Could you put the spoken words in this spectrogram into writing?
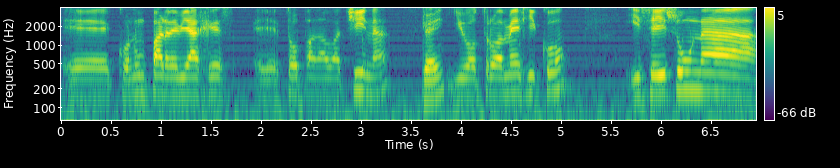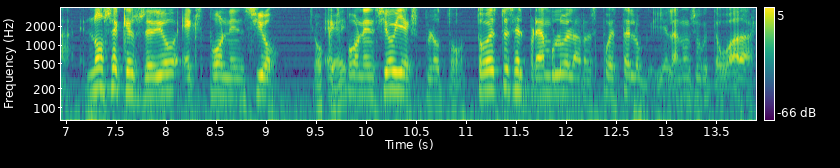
eh, con un par de viajes, eh, todo pagado a China y otro a México. Y se hizo una, no sé qué sucedió, exponenció. Exponenció y explotó. Todo esto es el preámbulo de la respuesta y el anuncio que te voy a dar.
